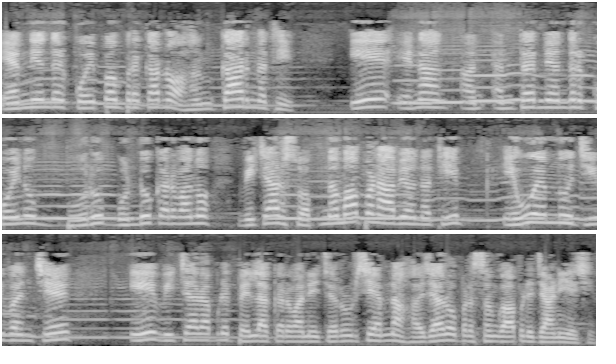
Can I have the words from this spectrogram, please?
એમની અંદર કોઈ પણ પ્રકારનો અહંકાર નથી. એ એના અંતરની અંદર કોઈનું ભૂરું, ગુંડું કરવાનો વિચાર સ્વપ્નમાં પણ આવ્યો નથી. એવું એમનું જીવન છે. એ વિચાર આપણે પહેલા કરવાની જરૂર છે. એમના હજારો પ્રસંગો આપણે જાણીએ છીએ.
